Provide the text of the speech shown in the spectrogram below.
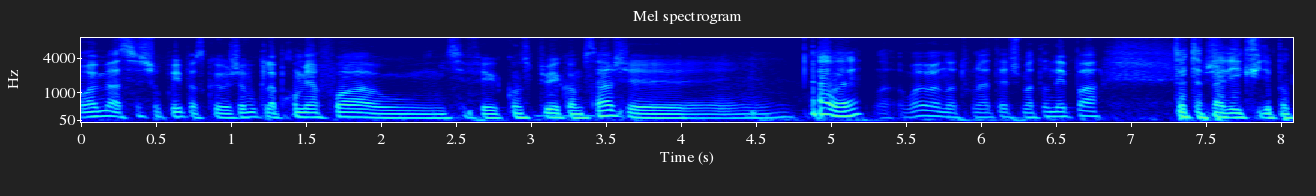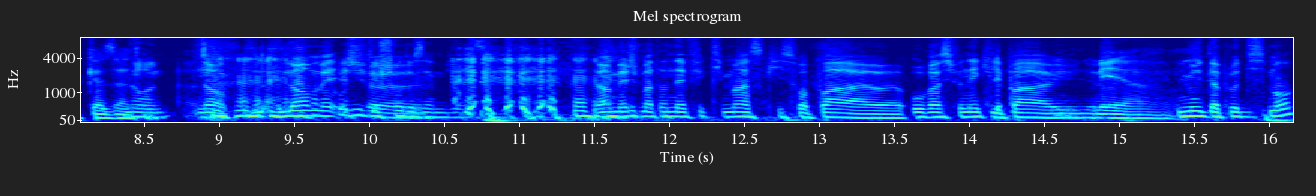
Ouais, mais assez surpris parce que j'avoue que la première fois où il s'est fait conspuer comme ça, j'ai. Ah ouais Ouais, ouais, on a tourné la tête. Je m'attendais pas. Toi, t'as pas vécu l'époque Casa. Non, Non, non, mais je, des choses ambiances. non, mais je m'attendais effectivement à ce qu'il soit pas euh, ovationné, qu'il ait pas une, mais euh, une minute d'applaudissement,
